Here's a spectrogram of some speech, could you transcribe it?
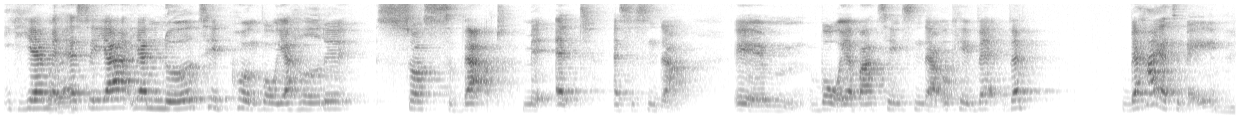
Ja, men Hvordan? altså, jeg, jeg nåede til et punkt, hvor jeg havde det så svært med alt. Altså sådan der. Øhm, hvor jeg bare tænkte sådan der, okay, hvad, hvad, hvad har jeg tilbage? Mm.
